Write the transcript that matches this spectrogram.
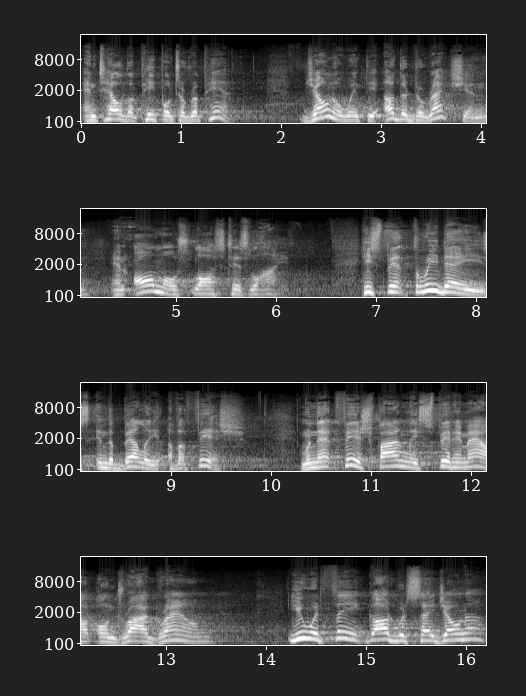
and tell the people to repent. Jonah went the other direction and almost lost his life. He spent three days in the belly of a fish. When that fish finally spit him out on dry ground, you would think God would say, Jonah,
